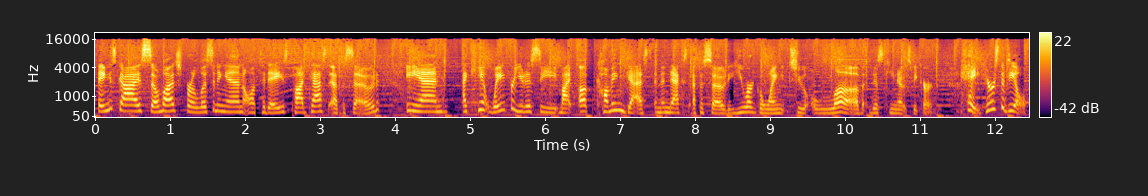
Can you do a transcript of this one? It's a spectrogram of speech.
Thanks, guys, so much for listening in on today's podcast episode. And I can't wait for you to see my upcoming guest in the next episode. You are going to love this keynote speaker. Hey, here's the deal.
